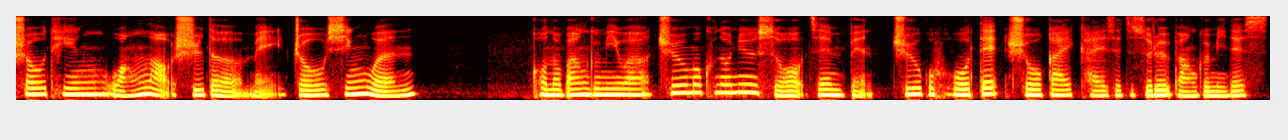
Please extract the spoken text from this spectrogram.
收听王老师的每周新闻。この番組は注目のニュースを全編中国語で紹介解説する番組です。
